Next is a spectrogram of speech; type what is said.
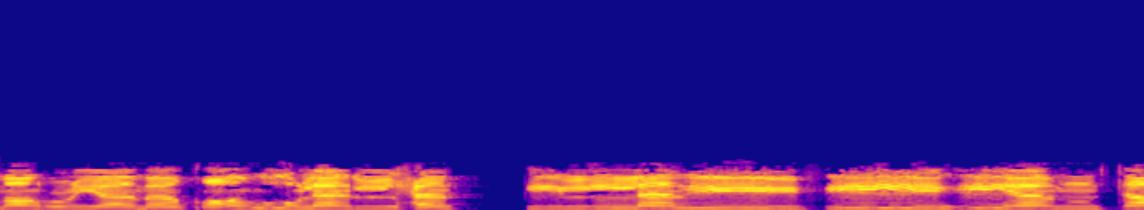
مَرْيَمَ قَوْلَ الْحَقِّ. الَّذِي فِيهِ يَمْتَرُونَ.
